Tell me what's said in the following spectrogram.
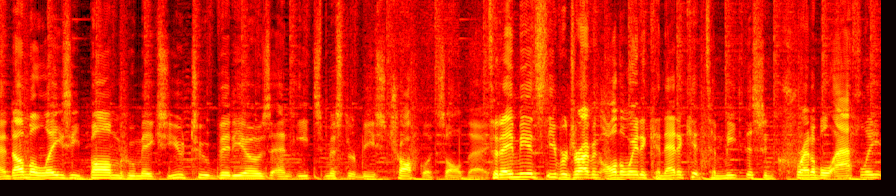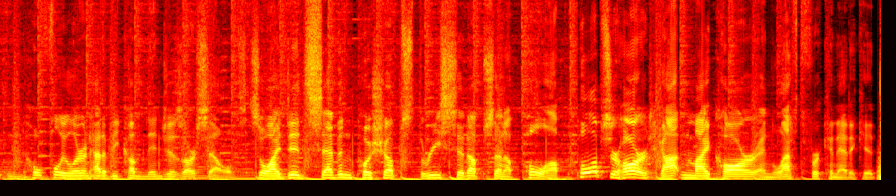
And I'm a lazy bum who makes YouTube videos and eats Mr. Beast chocolates all day. Today, me and Steve are driving all the way to Connecticut to meet this incredible athlete and hopefully learn how to become ninjas ourselves. So I did seven push-ups, three sit-ups, and a pull-up. Pull-ups are hard. Got in my car and left for Connecticut.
